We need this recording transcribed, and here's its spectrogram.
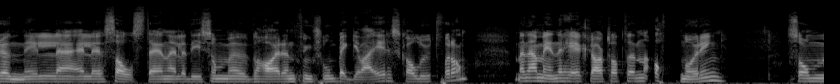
Rønhild eller Salsten eller de som har en funksjon begge veier, skal ut foran. Men jeg mener helt klart at en 18-åring som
